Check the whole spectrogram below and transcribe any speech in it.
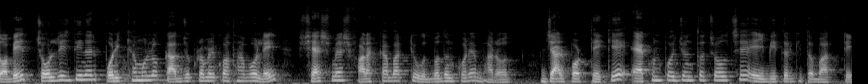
তবে চল্লিশ দিনের পরীক্ষামূলক কার্যক্রমের কথা বলে শেষমেশ ফারাক্কা বাঁধটি উদ্বোধন করে ভারত, যার পর থেকে এখন পর্যন্ত চলছে এই বিতর্কিত বাঁধটি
